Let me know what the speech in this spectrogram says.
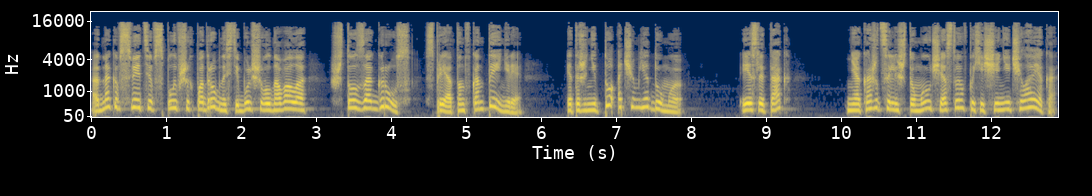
Однако в свете всплывших подробностей больше волновало, что за груз спрятан в контейнере. Это же не то, о чем я думаю. Если так, не окажется ли, что мы участвуем в похищении человека?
